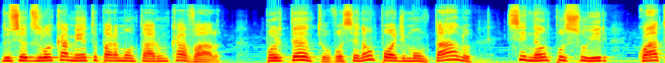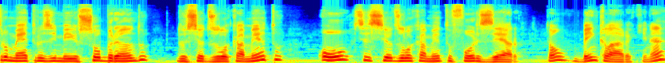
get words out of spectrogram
do seu deslocamento para montar um cavalo. Portanto, você não pode montá-lo se não possuir 4 metros e meio sobrando do seu deslocamento ou se seu deslocamento for zero. Então, bem claro aqui, né?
